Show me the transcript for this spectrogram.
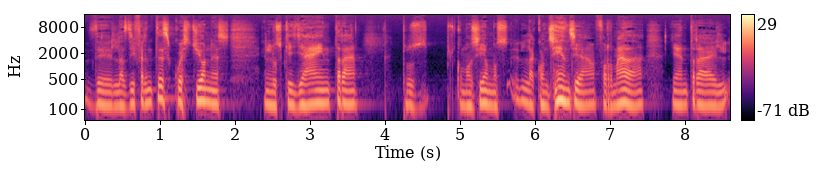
de, las diferentes cuestiones en los que ya entra, pues, como decíamos, la conciencia formada, ya entra el,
